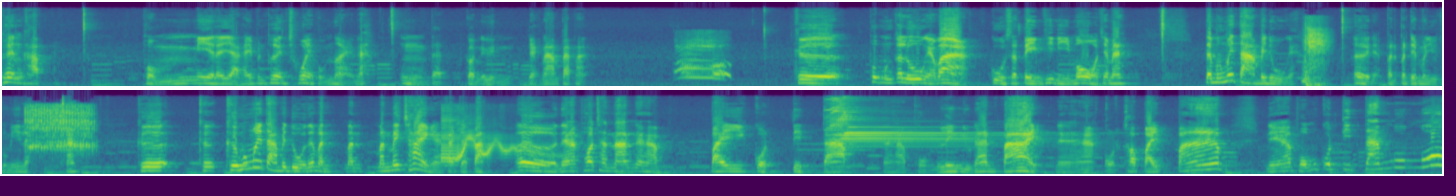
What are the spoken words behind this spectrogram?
เพื่อนๆครับ ผมมีอะไรอยากให้เพื่อนๆช่วยผมหน่อยนะอืม แต่ก่อนอื่นแดกน้ำแป๊บฮะคือพวกมึงก็รู้ไงว่า กูสตรีมที่นีโมใช่ไหมแต่มึงไม่ตามไปดูไงเออเนี่ยประประเด็นมันอยู่ตรงนี้แหละนะคือคือคือมึงไม่ตามไปดูเนี่ยมันมันมันไม่ใช่ไงเข้าใจปะเออนะครับเพราะฉะนั้นนะครับ ไปกดติดตามนะครับผมลิงก์อยู่ด้านใต้นะฮะกดเข้าไปปั๊บเนี่ยผมกดติดตามโง่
